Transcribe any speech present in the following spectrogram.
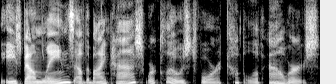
The eastbound lanes of the bypass were closed for a couple of hours.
